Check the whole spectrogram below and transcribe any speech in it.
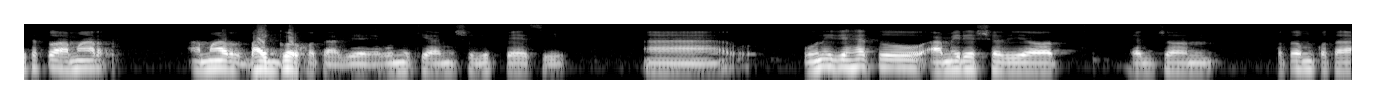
এটা তো আমার আমার ভাগ্যর কথা যে উনিকে আমি সুযোগ পেয়েছি। উনি যেহেতু আমিরের শরীয়ত একজন প্রথম কথা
